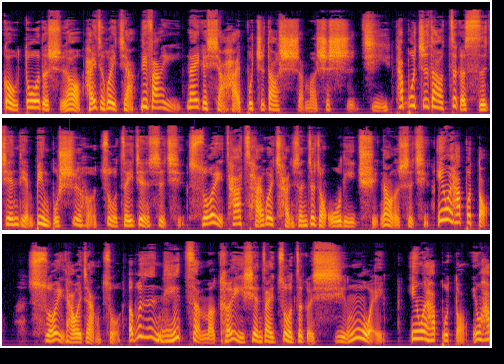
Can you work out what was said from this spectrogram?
够多的时候，孩子会讲，丽芳姨，那一个小孩不知道什么是时机，他不知道这个时间点并不适合做这一件事情，所以他才会产生这种无理取闹的事情，因为他不懂，所以他会这样做，而不是你怎么可以现在做这个行为。因为他不懂，因为他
